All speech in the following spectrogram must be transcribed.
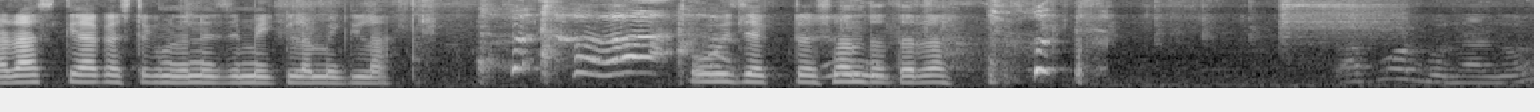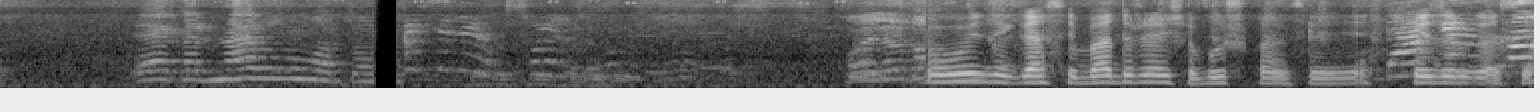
আর আজকে আকাশটা কেমন জানি যে মেঘলা মেঘলা। ওই যে একটা সন্ধ্যা তারা। ওই যে গাছে বাদুরে এসে বুস পানছে যে খেজুর গাছে।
